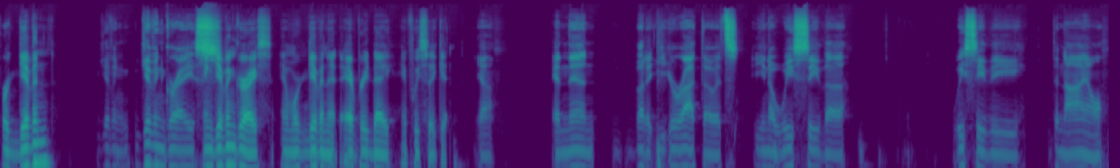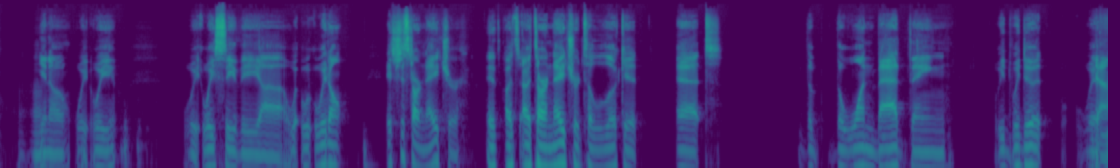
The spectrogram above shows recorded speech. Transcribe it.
forgiven Giving giving grace and given grace and we're given it every day if we seek it. Yeah. And then, but it, you're right though. It's you know we see the we see the denial. Uh-huh. You know we we we we see the uh we- we, don't. It's just our nature. It, it's it's our nature to look at at the the one bad thing. We we do it with Yeah.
